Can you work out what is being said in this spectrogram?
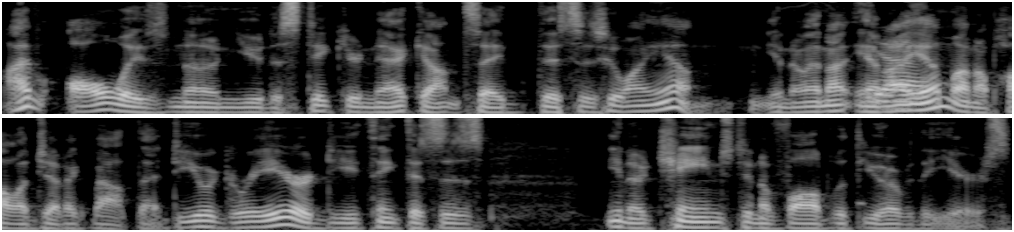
I've always known you to stick your neck out and say, "This is who I am," you know, and I and yeah. I am unapologetic about that. Do you agree, or do you think this is, you know, changed and evolved with you over the years?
